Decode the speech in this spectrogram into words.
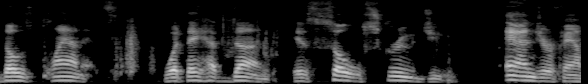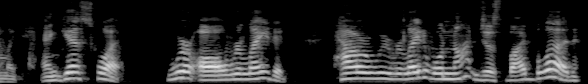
those planets, what they have done is so screwed you and your family. And guess what? We're all related. How are we related? Well, not just by blood,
